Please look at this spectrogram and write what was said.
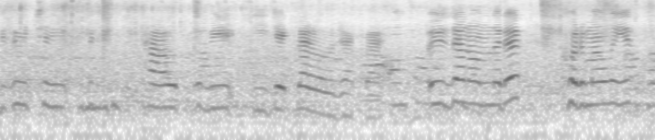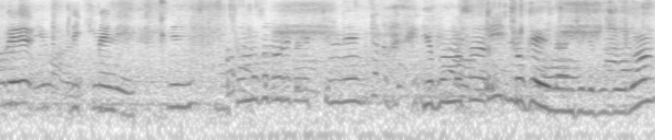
Bizim için sağlıklı bir yiyecekler olacaklar. O yüzden onları korumalıyız ve dikmeliyiz. Okulumuzda böyle bir etkinliğin yapılması çok eğlenceli bir durum.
